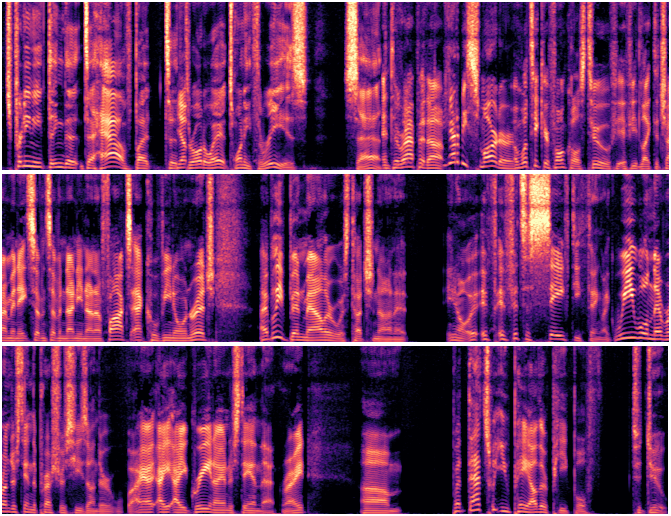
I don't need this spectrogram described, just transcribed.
It's a pretty neat thing to to have, but to throw it away at 23 is sad. And to wrap it up, You got to be smarter. And we'll take your phone calls too if, if you'd like to chime in 877-99 on Fox at Covino and Rich. I believe Ben Maller was touching on it. You know, if if it's a safety thing, like we will never understand the pressures he's under. I I, I agree and I understand that, right? Um, but that's what you pay other people f- to do.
